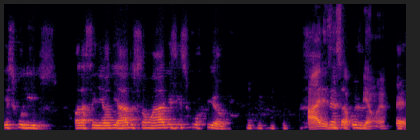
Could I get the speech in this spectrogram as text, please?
escolhidos para serem odiados são Ares e Escorpião. Ares e Escorpião, coisa, é? é?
